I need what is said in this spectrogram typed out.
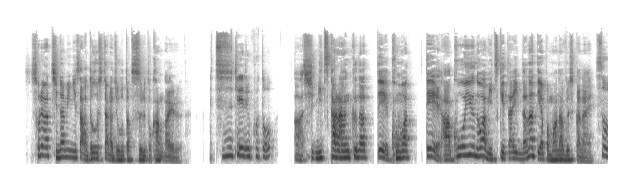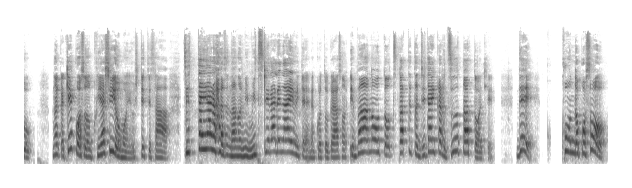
それはちなみにさ、どうしたら上達すると考える？続けること？あし、見つからんくなって困って、あこういうのは見つけたいんだなってやっぱ学ぶしかない。そう。なんか結構その悔しい思いをしててさ、絶対あるはずなのに見つけられないみたいなことが、その Evernote を使ってた時代からずっとあったわけ。で、今度こそ、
